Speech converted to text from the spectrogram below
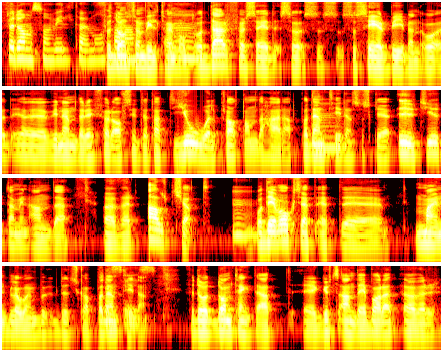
För de som vill ta emot För honom. de som vill ta emot. Mm. Och därför så, det, så, så, så, ser Bibeln, och eh, vi nämnde det i förra avsnittet, att Joel pratar om det här, att på den mm. tiden så ska jag utgjuta min ande över allt kött. Mm. Och det var också ett, ett eh, mindblowing budskap på Precis. den tiden. För då, de tänkte att eh, Guds ande är bara över,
